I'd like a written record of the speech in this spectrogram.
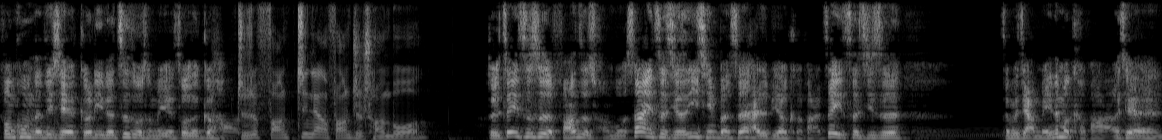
风控的这些隔离的制度什么也做得更好。只是防尽量防止传播。对，这一次是防止传播，上一次其实疫情本身还是比较可怕，这一次其实怎么讲没那么可怕，而且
